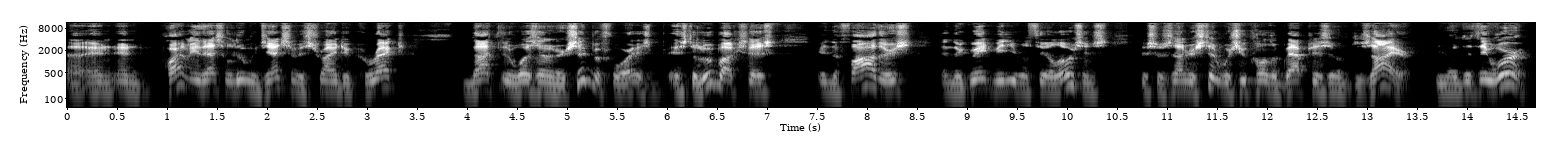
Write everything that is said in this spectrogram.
Uh, and, and partly that's what Lumen Gentium is trying to correct. Not that it wasn't understood before. As, as de Lubac says, in the fathers and the great medieval theologians, this was understood, what you call the baptism of desire. You know, that they were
